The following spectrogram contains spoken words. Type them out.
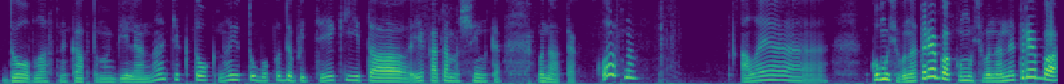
до власника автомобіля на TikTok, на YouTube, подивитися, які та, яка та машинка. Вона так класна, але комусь вона треба, комусь вона не треба.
